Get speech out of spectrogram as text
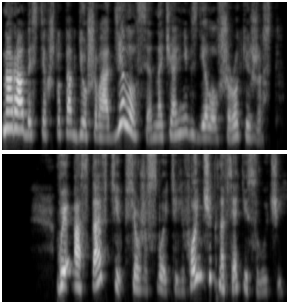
На радостях, что так дешево отделался, начальник сделал широкий жест. Вы оставьте все же свой телефончик на всякий случай.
